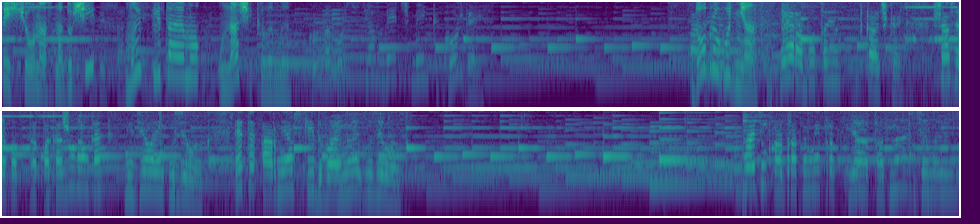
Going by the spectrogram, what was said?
Те, що у нас на душі, ми вплітаємо у наші килими. Доброго дня! Я работаю ткачкой. Сейчас я по- покажу вам, как мы делаем узелок. Это армянский двойной узелок. На один квадратный метр я одна делаю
